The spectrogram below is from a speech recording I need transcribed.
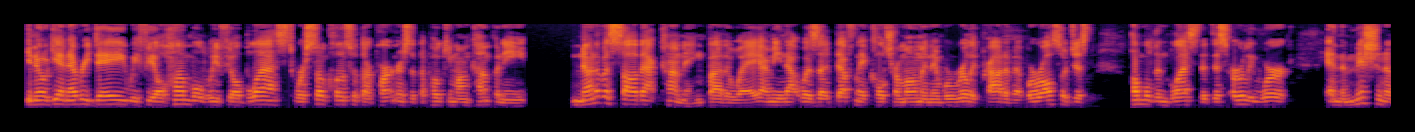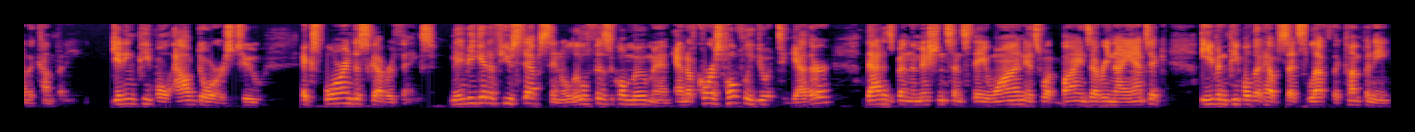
you know again every day we feel humbled we feel blessed. We're so close with our partners at the pokemon company. None of us saw that coming by the way. I mean that was a, definitely a cultural moment and we're really proud of it. We're also just humbled and blessed that this early work and the mission of the company getting people outdoors to explore and discover things. Maybe get a few steps in, a little physical movement, and of course, hopefully do it together. That has been the mission since day one. It's what binds every Niantic. Even people that have since left the company,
